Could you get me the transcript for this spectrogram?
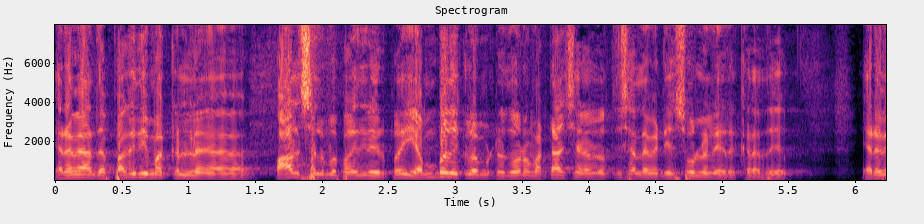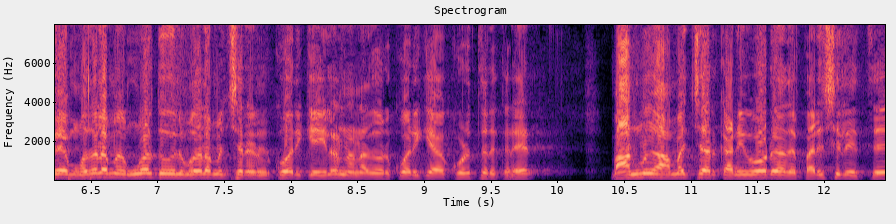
எனவே அந்த பகுதி மக்கள் பால் செலும்பு பகுதியில் இருப்பது எண்பது கிலோமீட்டர் தூரம் வட்டாட்சியர் அலுவலகத்தில் செல்ல வேண்டிய சூழ்நிலை இருக்கிறது. எனவே முதலமை உங்கள் தொகுதியில் முதலமைச்சரின் கோரிக்கையில் நான் அது ஒரு கோரிக்கையாக கொடுத்திருக்கிறேன். மாண்பு அமைச்சர் கனிவோடு அதை பரிசீலித்து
